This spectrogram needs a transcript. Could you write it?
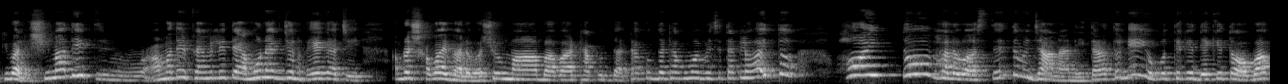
কি বলে সীমাদি আমাদের ফ্যামিলিতে এমন একজন হয়ে গেছে, আমরা সবাই ভালোবাসি। ও মা, বাবা, ঠাকুরদা ঠাকুরদা, ঠাকুমা বেঁচে থাকলে হয়তো হয়তো ভালোবাসতেন তবে জানা নেই, তারা তো নেই, ওপর থেকে দেখে তো অবাক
